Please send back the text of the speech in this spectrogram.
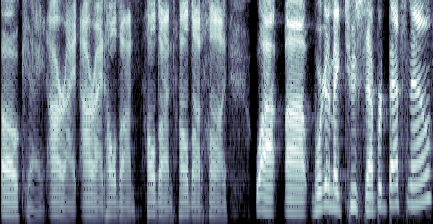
Okay. All right. All right. Hold on. Hold on. Hold on. Hold on. Well, uh, we're gonna make two separate bets now,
